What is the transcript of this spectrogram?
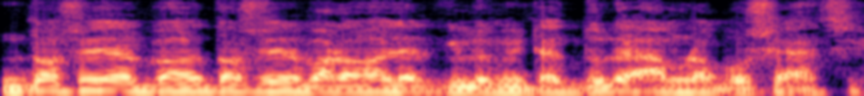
দশ হাজার দশ হাজার বারো হাজার কিলোমিটার দূরে আমরা বসে আছি।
